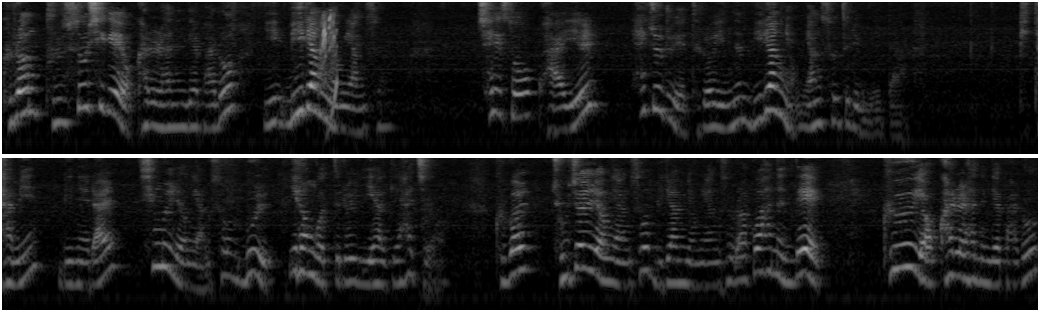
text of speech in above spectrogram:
그런 불쏘시개 역할을 하는 게 바로 이 미량 영양소, 채소, 과일, 해조류에 들어있는 미량 영양소들입니다. 비타민, 미네랄, 식물 영양소, 물 이런 것들을 이야기하죠. 그걸 조절 영양소, 미량 영양소라고 하는데 그 역할을 하는 게 바로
